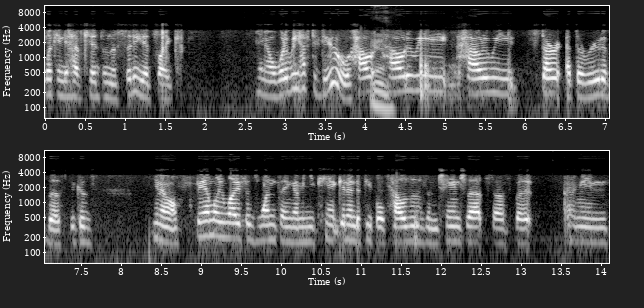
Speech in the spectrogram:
looking to have kids in the city it's like you know what do we have to do how yeah. how do we how do we start at the root of this because you know, family life is one thing. I mean, you can't get into people's houses and change that stuff, but I mean,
